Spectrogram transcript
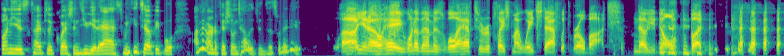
funniest types of questions you get asked when you tell people I'm in artificial intelligence? That's what I do. Uh, you know, hey, one of them is, well, I have to replace my wait staff with robots. No, you don't. but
